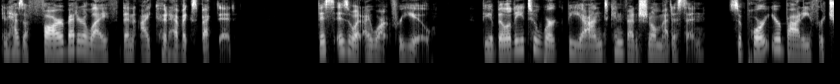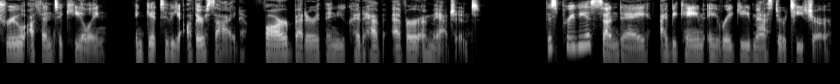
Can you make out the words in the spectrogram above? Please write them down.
and has a far better life than I could have expected. This is what I want for you the ability to work beyond conventional medicine, support your body for true, authentic healing, and get to the other side far better than you could have ever imagined. This previous Sunday, I became a Reiki master teacher.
